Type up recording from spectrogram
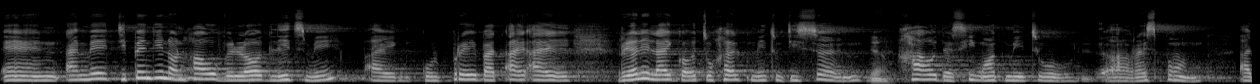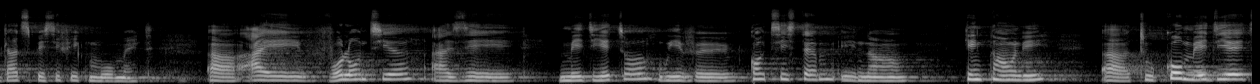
And I may, depending on how the Lord leads me, I could pray, but I, I really like God to help me to discern Yeah. how does He want me to uh, respond at that specific moment. Uh, I volunteer as a mediator with a court system in uh, King County uh, to co-mediate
